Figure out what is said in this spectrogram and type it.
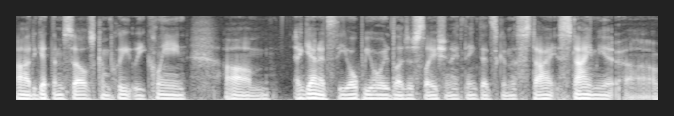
uh, to get themselves completely clean. Um, again, it's the opioid legislation. I think that's going to sty- stymie it uh,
